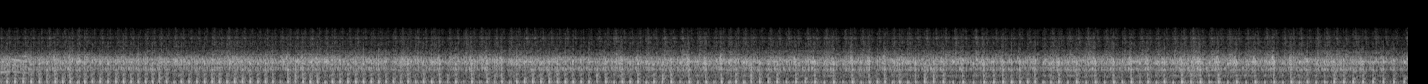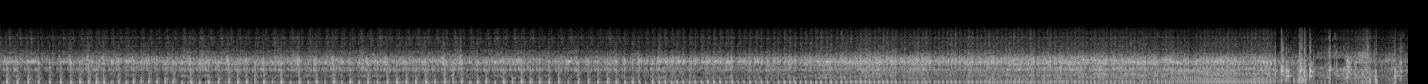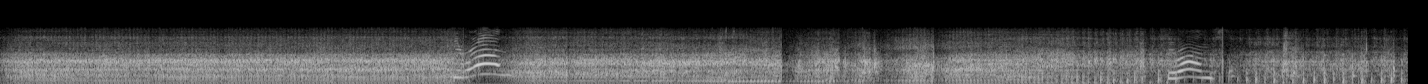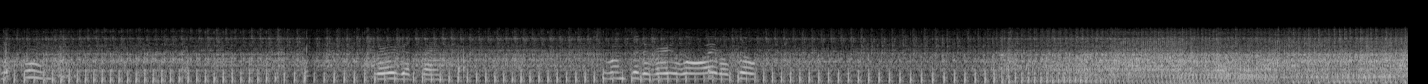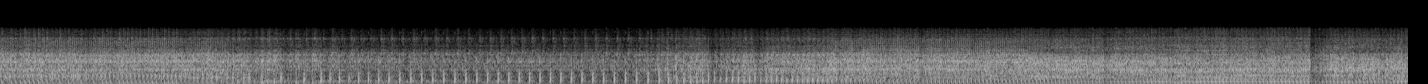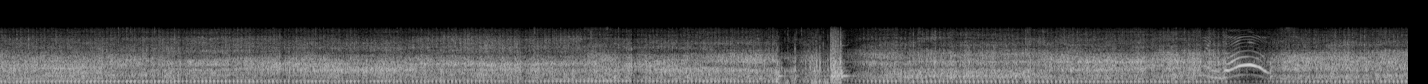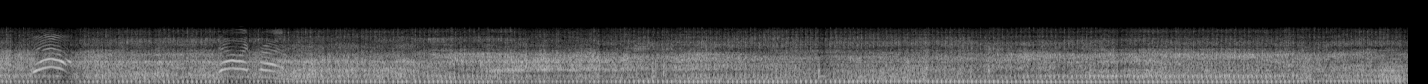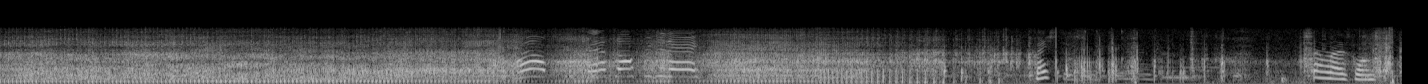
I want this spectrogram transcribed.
She runs! Runs. Good thing. Very good thing. She runs at a very low idle too. Thing goes! Yeah! Yeah, my friend. Well, that's all for today. Have a nice one.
